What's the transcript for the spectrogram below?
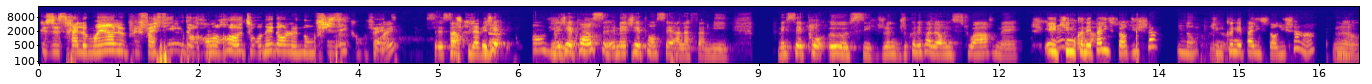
que ce serait le moyen le plus facile de retourner dans le non physique en fait. c'est ça. Parce qu'il avait mais j'ai pensé, mais j'ai pensé à la famille. Mais c'est pour eux aussi. Je ne connais pas leur histoire, mais. Et tu ne connais pas l'histoire du chat? Non. Tu ne connais pas l'histoire du chat, hein? Non.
